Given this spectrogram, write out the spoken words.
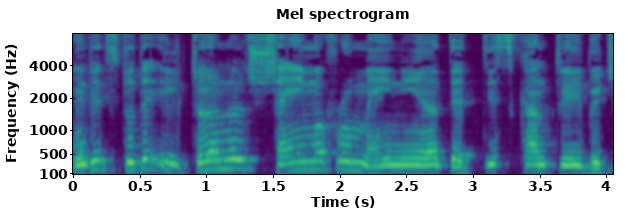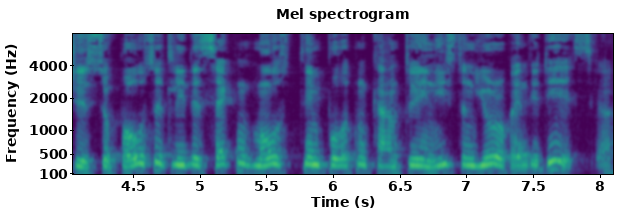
and it's to the eternal shame of Romania that this country, which is supposedly the second most important country in Eastern Europe, and it is, yeah,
